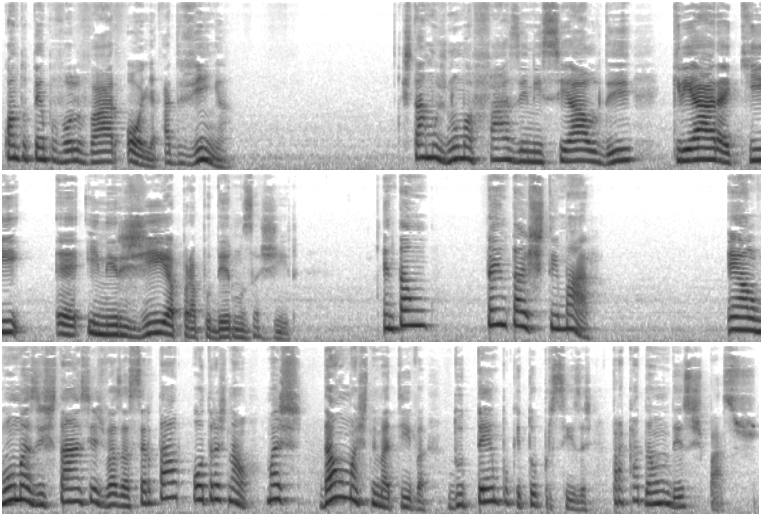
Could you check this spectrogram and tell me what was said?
quanto tempo vou levar? Olha, adivinha. Estamos numa fase inicial de criar aqui é, energia para podermos agir. Então, tenta estimar. Em algumas instâncias vais acertar, outras não. Mas dá uma estimativa do tempo que tu precisas para cada um desses passos.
